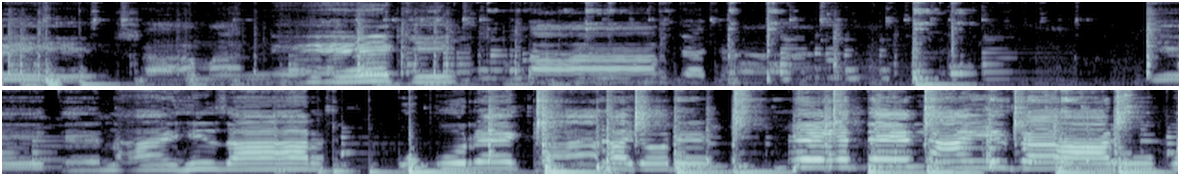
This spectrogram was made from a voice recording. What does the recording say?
দেশ সামানে কি তার দেখা? যেতে নাহি যার উপরে কাহরে যেতে নাই যার উপরে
